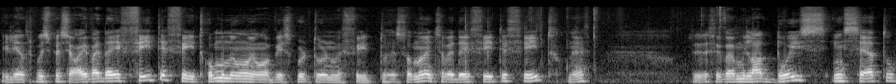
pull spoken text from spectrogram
Ele entra pro especial. Aí vai dar efeito, efeito. Como não é uma vez por turno o efeito do ressonante, você vai dar efeito, efeito, né? Você vai milar dois insetos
